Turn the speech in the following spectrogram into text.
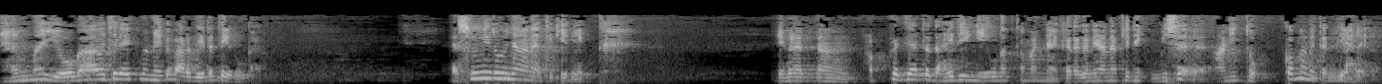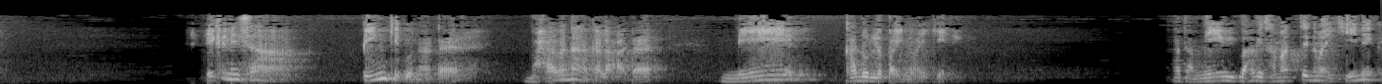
හැම යෝගාවචරයක්ම මේක වර්ධිත තේරුම් ගන්න. අසුවිරු ඥාන ඇති කෙනෙක් එහෙම නැත්නම් අප්‍රජාත ධෛර්යයෙන් ඒ වුණත් කමන්නේ කරගෙන යන කෙනෙක් මිස අනිත් ඔක්කොම මෙතනදී හැලෙනවා. ඒක නිසා පින් තිබුණාට භාවනා කළාට මේ කඩුල්ල පයින්නයි කියන්නේ. නැත්නම් මේ විභාගේ සමත් වෙනවයි කියන එක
